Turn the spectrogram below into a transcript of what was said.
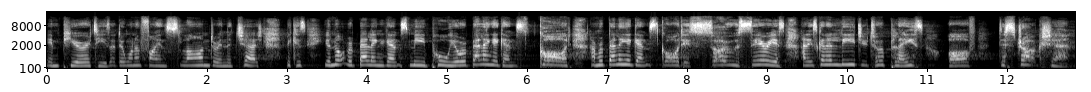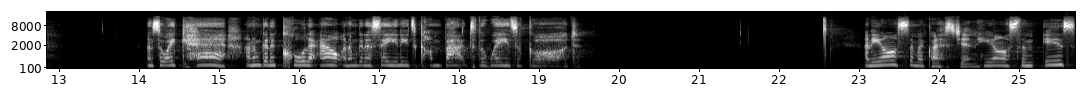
impurities. I don't want to find slander in the church because you're not rebelling against me, Paul. You're rebelling against God. And rebelling against God is so serious and it's going to lead you to a place of destruction. And so I care and I'm going to call it out and I'm going to say, you need to come back to the ways of God. And he asks them a question. He asks them, Is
